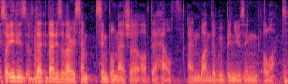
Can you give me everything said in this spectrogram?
so it is that, that is a very sim- simple measure of their health and one that we've been using a lot.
